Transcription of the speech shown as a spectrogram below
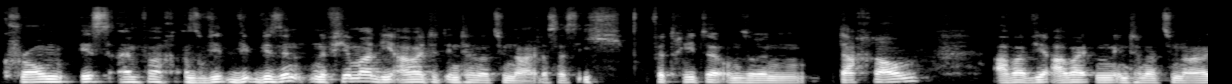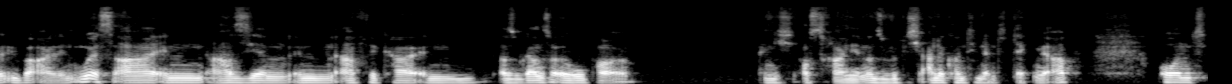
Chrome ist einfach, also wir, wir sind eine Firma, die arbeitet international. Das heißt, ich vertrete unseren Dachraum, aber wir arbeiten international überall. In USA, in Asien, in Afrika, in also ganz Europa, eigentlich Australien, also wirklich alle Kontinente decken wir ab. Und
